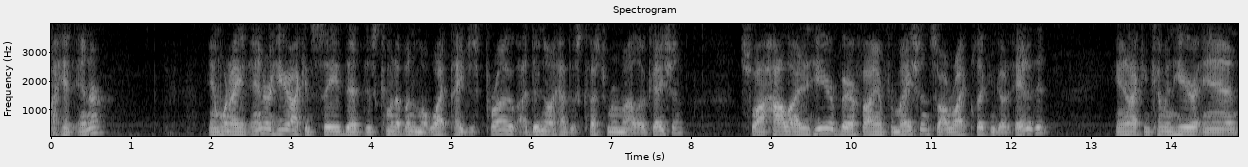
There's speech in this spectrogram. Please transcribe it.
I hit enter and when I hit enter here I can see that this coming up under my White Pages Pro. I do not have this customer in my location. So I highlight it here, verify information. So I right click and go to edit it. And I can come in here and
